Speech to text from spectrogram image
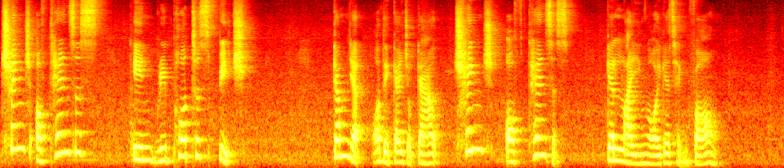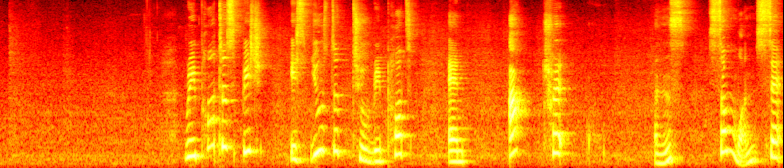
Change of tenses in reported speech。今日我哋继续教 change of tenses 嘅例外嘅情况。Reported speech is used to report an utterance someone said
